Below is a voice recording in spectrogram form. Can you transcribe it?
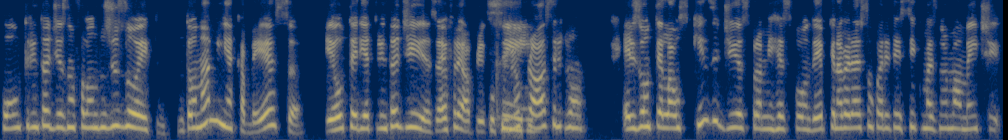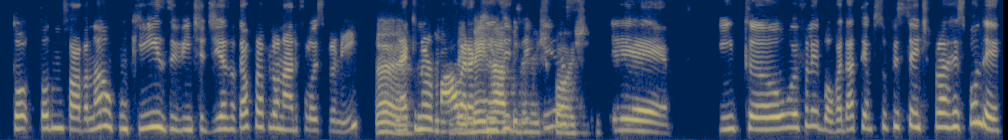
com 30 dias, não falando dos 18. Então, na minha cabeça, eu teria 30 dias. Aí eu falei, ó, aplica o Sim. Process, eles vão, eles vão ter lá uns 15 dias para me responder, porque na verdade são 45, mas normalmente to, todo mundo falava, não, com 15, 20 dias, até o próprio Leonardo falou isso para mim, né, É, que normal era bem 15 rápida a dias. resposta. É, então, eu falei, bom, vai dar tempo suficiente para responder.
